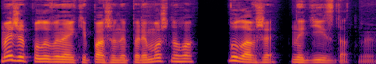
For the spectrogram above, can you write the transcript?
майже половина екіпажу непереможного була вже недієздатною.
